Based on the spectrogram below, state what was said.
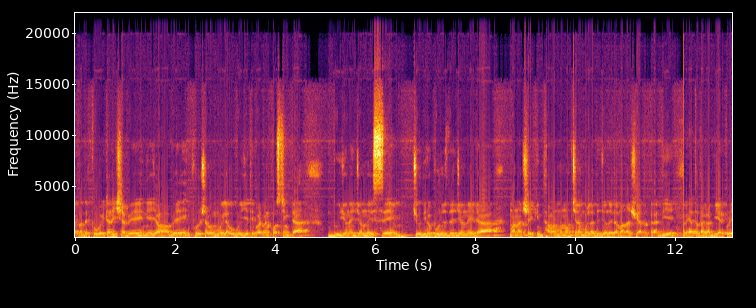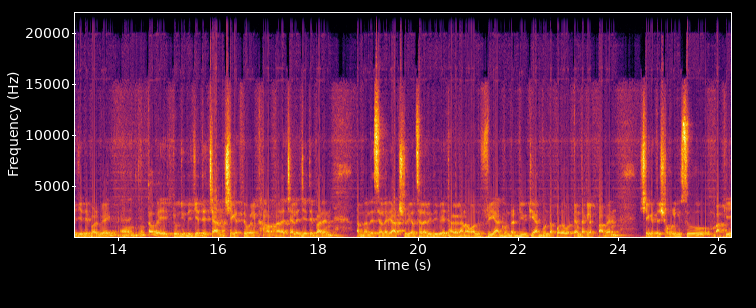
আপনাদেরকে ওয়েটার হিসাবে নিয়ে যাওয়া হবে। পুরুষ এবং মহিলা উভয় যেতে পারবেন কস্টিংটা দুজনের জন্য সেম যদিও পুরুষদের জন্য এটা মানানসই, কিন্তু আমার মনে হচ্ছে না মহিলাদের জন্য এটা মানানসই এত টাকা দিয়ে এত টাকা বিয়ার করে যেতে পারবে। তবে কেউ যদি যেতে চান, সেক্ষেত্রে ওয়েলকাম আপনারা চাইলে যেতে পারেন। আপনাদের স্যালারি আটশো রিয়াল স্যালারি দিবে থাকা খানা অল ফ্রি আট ঘণ্টার ডিউটি আট ঘণ্টা পরে ওভার টাইম থাকলে পাবেন। সেক্ষেত্রে সকল কিছু, বাকি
